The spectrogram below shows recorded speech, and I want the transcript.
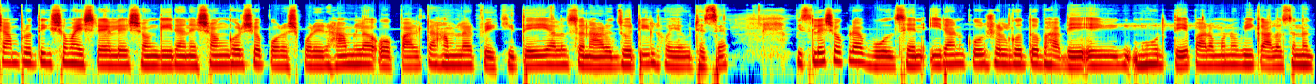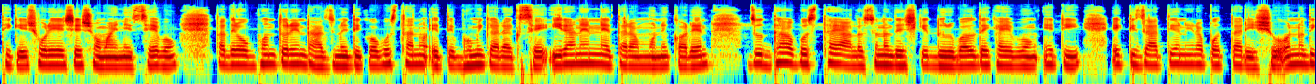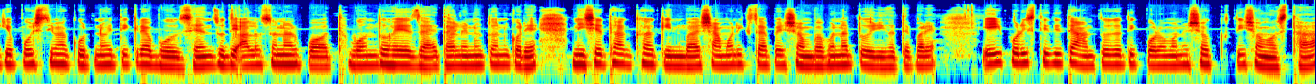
সাম্প্রতিক সময় ইসরায়েলের সঙ্গে ইরানের সংঘর্ষ, পরস্পরের হামলা ও পাল্টা হামলার প্রেক্ষিতে এই আলোচনা আরও জটিল হয়ে উঠেছে। বিশ্লেষকরা বলছেন, ইরান কৌশলগতভাবে এই মুহূর্তে পারমাণবিক আলোচনা থেকে সরে এসে সময় নিচ্ছে এবং তাদের অভ্যন্তরীণ রাজনৈতিক অবস্থানও এতে ভূমিকা রাখছে। ইরানের নেতারা মনে করেন, যুদ্ধাবস্থায় আলোচনা দেশকে দুর্বল দেখায় এবং এটি একটি জাতীয় নিরাপত্তার ইস্যু। অন্যদিকে পশ্চিমা কূটনীতিকরা বলছেন, যদি আলোচনার পথ বন্ধ হয়ে যায় তাহলে নতুন করে নিষেধাজ্ঞা কিংবা সামরিক চাপের সম্ভাবনা তৈরি হতে পারে। এই পরিস্থিতিতে আন্তর্জাতিক পরমাণু শক্তি সংস্থা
